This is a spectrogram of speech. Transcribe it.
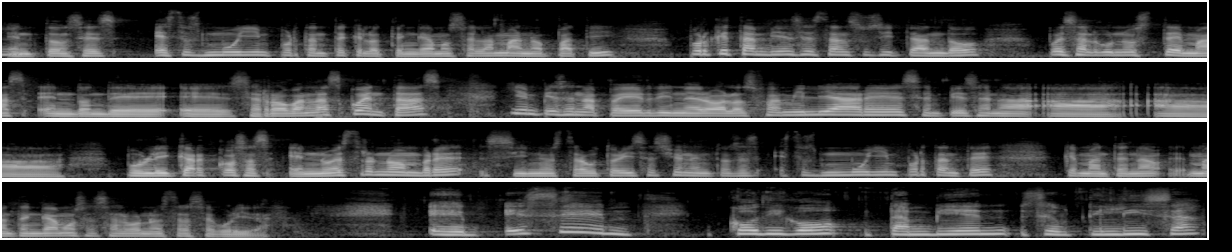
Entonces, esto es muy importante que lo tengamos a la mano, Pati, porque también se están suscitando pues algunos temas en donde eh, se roban las cuentas y empiezan a pedir dinero a los familiares, empiezan a, a- a publicar cosas en nuestro nombre sin nuestra autorización. Entonces, esto es muy importante que mantena- mantengamos a salvo nuestra seguridad. Eh, ese código también se utiliza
